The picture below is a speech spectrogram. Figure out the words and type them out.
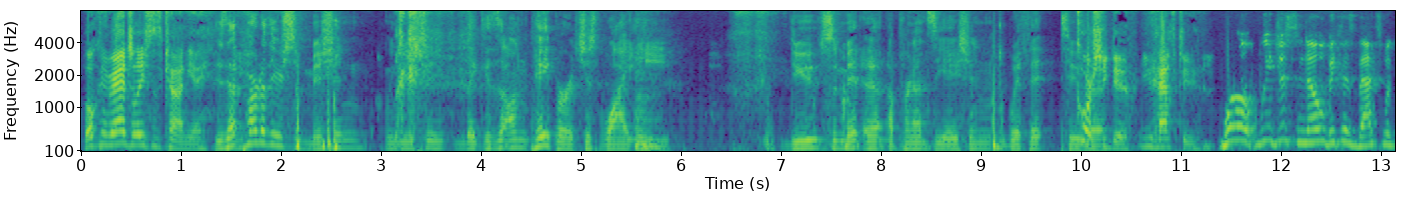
well, congratulations, Kanye. Is that part of your submission when you see like? Because on paper it's just Y E. Do you submit a, a pronunciation with it to? Of course the- you do. You have to. Well, we just know because that's what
